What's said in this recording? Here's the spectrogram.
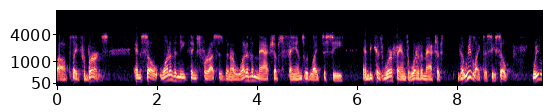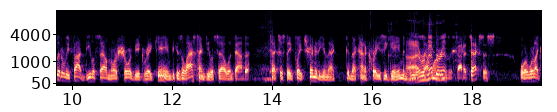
uh, played for Burns. And so one of the neat things for us has been our what are the matchups fans would like to see, and because we're fans, what are the matchups that we'd like to see? So we literally thought De La Salle North Shore would be a great game because the last time De La Salle went down to Texas they played Trinity in that in that kind of crazy game, and I remember it. Out of Texas, or we're like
